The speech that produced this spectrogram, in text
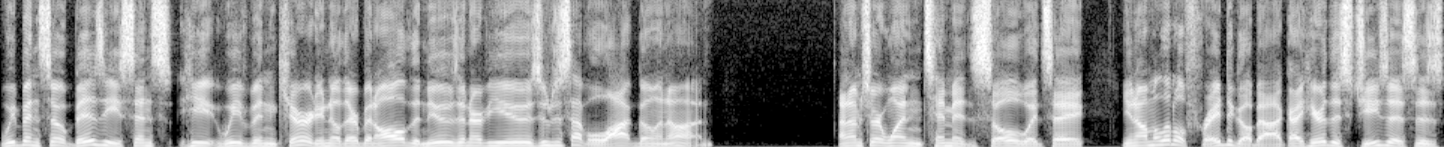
we've been so busy since he we've been cured. You know, there have been all the news interviews. We just have a lot going on. And I'm sure one timid soul would say, you know, I'm a little afraid to go back. I hear this Jesus is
